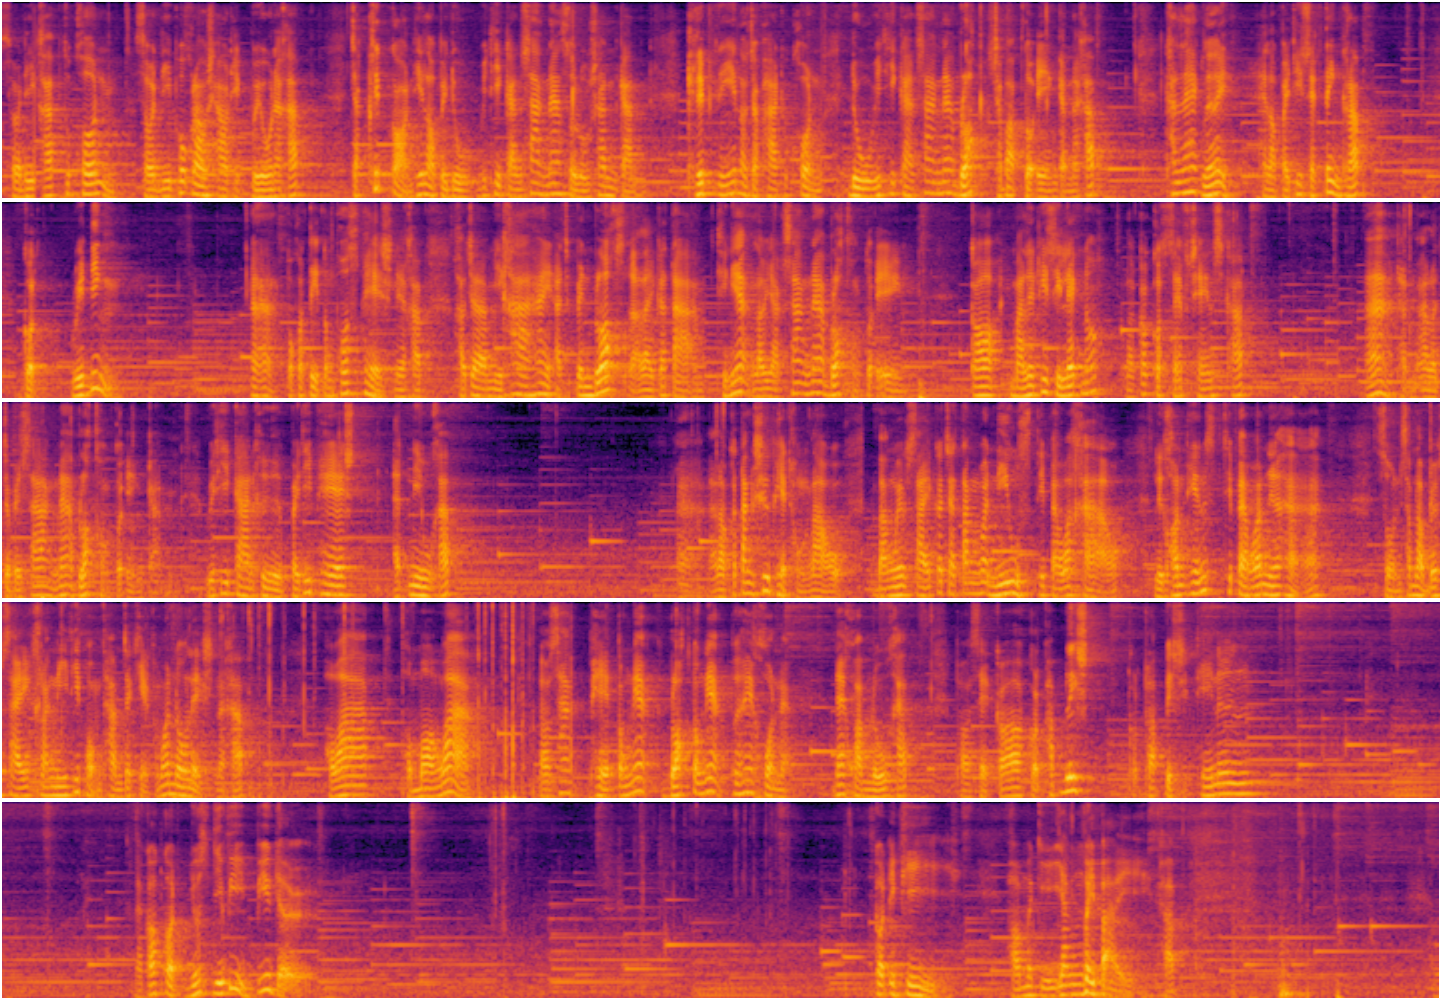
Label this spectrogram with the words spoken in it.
สวัสดีครับทุกคน สวัสดีพวกเราชาว Tech w i l นะครับ จากคลิปก่อนที่เราไปดูวิธีการสร้างหน้าโซลูชันกัน คลิปนี้เราจะพาทุกคนดูวิธีการสร้างหน้าบล็อก ฉบับตัวเองกันนะครับ ขั้นแรกเลยให้เราไปที่ Setting ครับ กด Reading อ่าปกติตรง Post Page เนี่ยครับเขาจะมีค่าให้อาจจะเป็นบล็อกหรืออะไรก็ตาม ทีเนี้ยเราอยากสร้างหน้าบล็อกของตัวเอง ก็มาเลือกที่ Select เนาะแล้วก็กด Save Change ครับ อ่าถัดมาเราจะไปสร้างหน้าบล็อกของตัวเองกัน วิธีการคือไปที่เพจ add new ครับอ่าแล้วเราก็ตั้งชื่อเพจของเรา บางเว็บไซต์ก็จะตั้งว่า news ที่แปลว่าข่าว หรือ contents ที่แปลว่าเนื้อหา ส่วนสำหรับเว็บไซต์ครั้งนี้ที่ผมทำจะเขียนคำว่า knowledge นะครับ เพราะว่าผมมองว่าเราสร้างเพจตรงเนี้ยบล็อกตรงเนี้ยเพื่อให้คนน่ะได้ความรู้ครับ พอเสร็จก็กด publish กด publish อีกทีนึง แล้วก็กด use div builder กดอีกที เพราะเมื่อกี้ยังไม่ไปครับ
